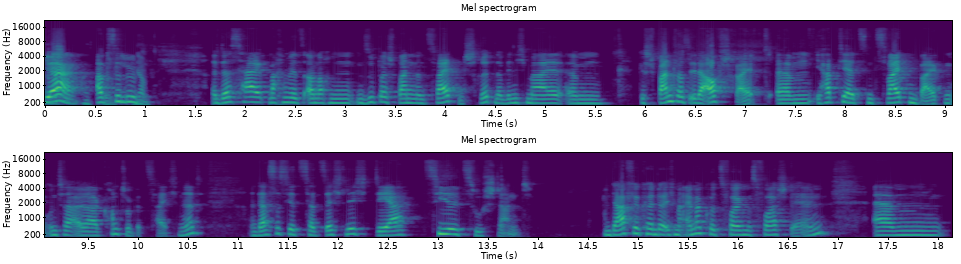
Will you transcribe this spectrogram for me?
ja, absolut. Ja. Und deshalb machen wir jetzt auch noch einen, einen super spannenden zweiten Schritt. Da bin ich mal ähm, gespannt, was ihr da aufschreibt. Ähm, ihr habt ja jetzt einen zweiten Balken unter euer Konto gezeichnet. Und das ist jetzt tatsächlich der Zielzustand. Und dafür könnt ihr euch mal einmal kurz Folgendes vorstellen. Ähm,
